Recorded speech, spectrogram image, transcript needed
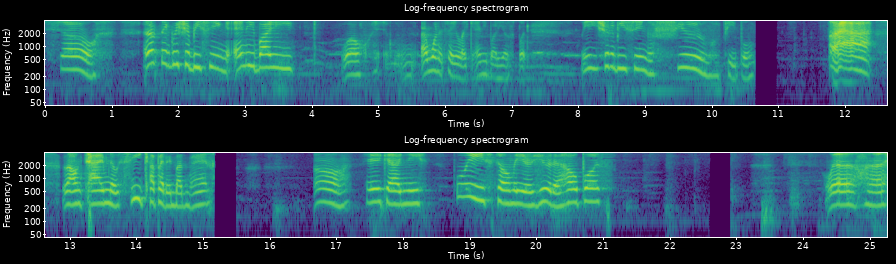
So, I don't think we should be seeing anybody, well, I wouldn't say like anybody else, but we shouldn't be seeing a few people. Ah! Long time no see, Cuphead and Mugman. Oh, hey, Cagney. Please tell me you're here to help us. Well, uh,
